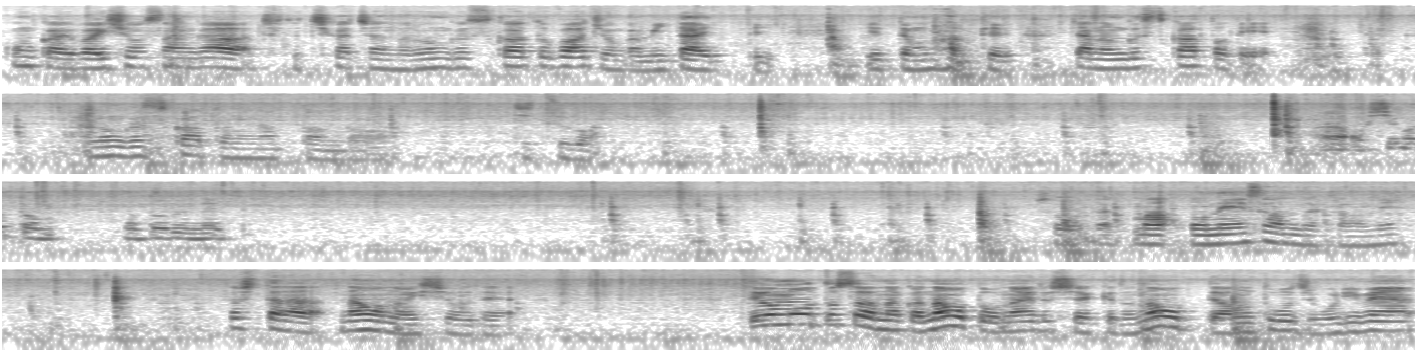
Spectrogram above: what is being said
今回は衣装さんがちょっとちかちゃんのロングスカートバージョンが見たいって言ってもらってじゃあロングスカートでロングスカートになったんだ実は。あお仕事戻るね。そうだまあお姉さんだからね。そしたらなおの衣装でって思うとさなんか奈緒と同い年やけど奈緒ってあの当時折り面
